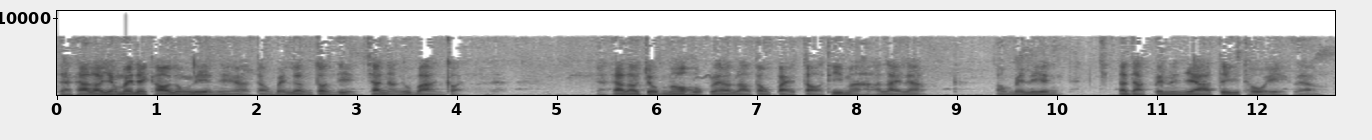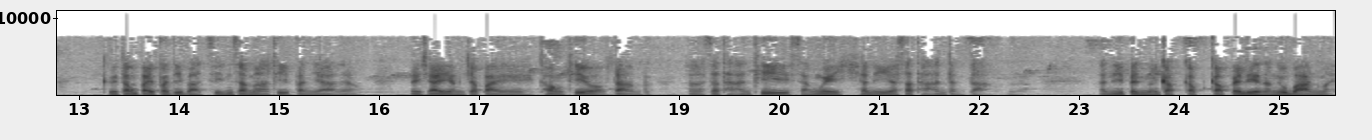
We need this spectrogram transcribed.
แต่ถ้าเรายังไม่ได้เข้าโรงเรียนนี่ต้องไปเริ่มต้นที่ชั้นอนุบาลก่อน แต่ถ้าเราจบม .6 แล้วเราต้องไปต่อที่มหาลัยแล้ว ต้องไปเรียนระดับปริญญาตรีโทเอกแล้ว คือต้องไปปฏิบัติศีลสมาธิปัญญาแล้ว ไม่ใช่ยังจะไปท่องเที่ยวตามสถานที่สังเวชนียสถานต่าง ๆ อันนี้เป็นเหมือนกับกับกลับไปเรียนอนุบาลใหม่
